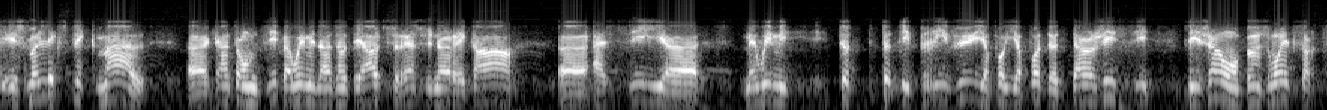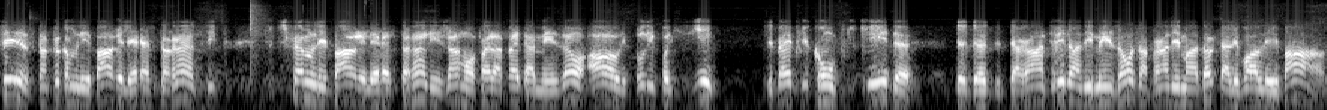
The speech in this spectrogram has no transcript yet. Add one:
Et je me l'explique mal. Euh, quand on me dit, ben oui, mais dans un théâtre, tu restes une heure et quart euh, assis. Euh, mais oui, mais tout, tout est prévu. Il n'y a, pas, a pas de danger si les gens ont besoin de sortir. C'est un peu comme les bars et les restaurants. Si, tu fermes les bars et les restaurants, les gens vont faire la fête à la maison. Ah, pour les policiers, c'est bien plus compliqué de, de, de, de, rentrer dans des maisons. Ça prend des mandats d'aller voir les bars.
